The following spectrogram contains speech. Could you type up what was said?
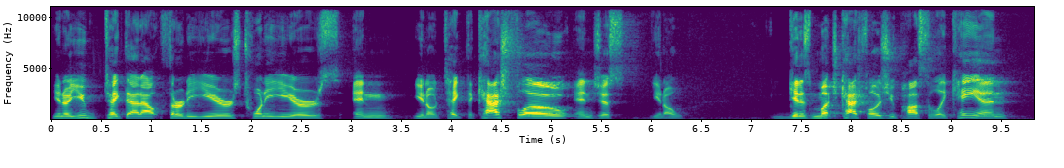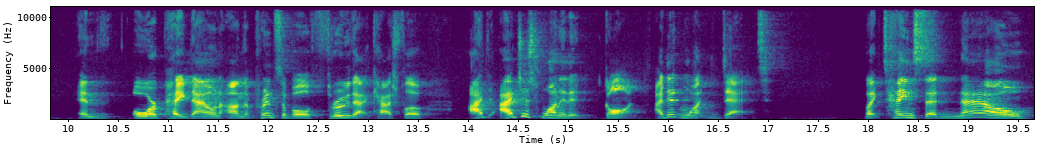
You know, you take that out 30 years, 20 years, and, you know, take the cash flow and just, you know, get as much cash flow as you possibly can and or pay down on the principal through that cash flow. I, I just wanted it gone. I didn't want debt. Like Tane said, now,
